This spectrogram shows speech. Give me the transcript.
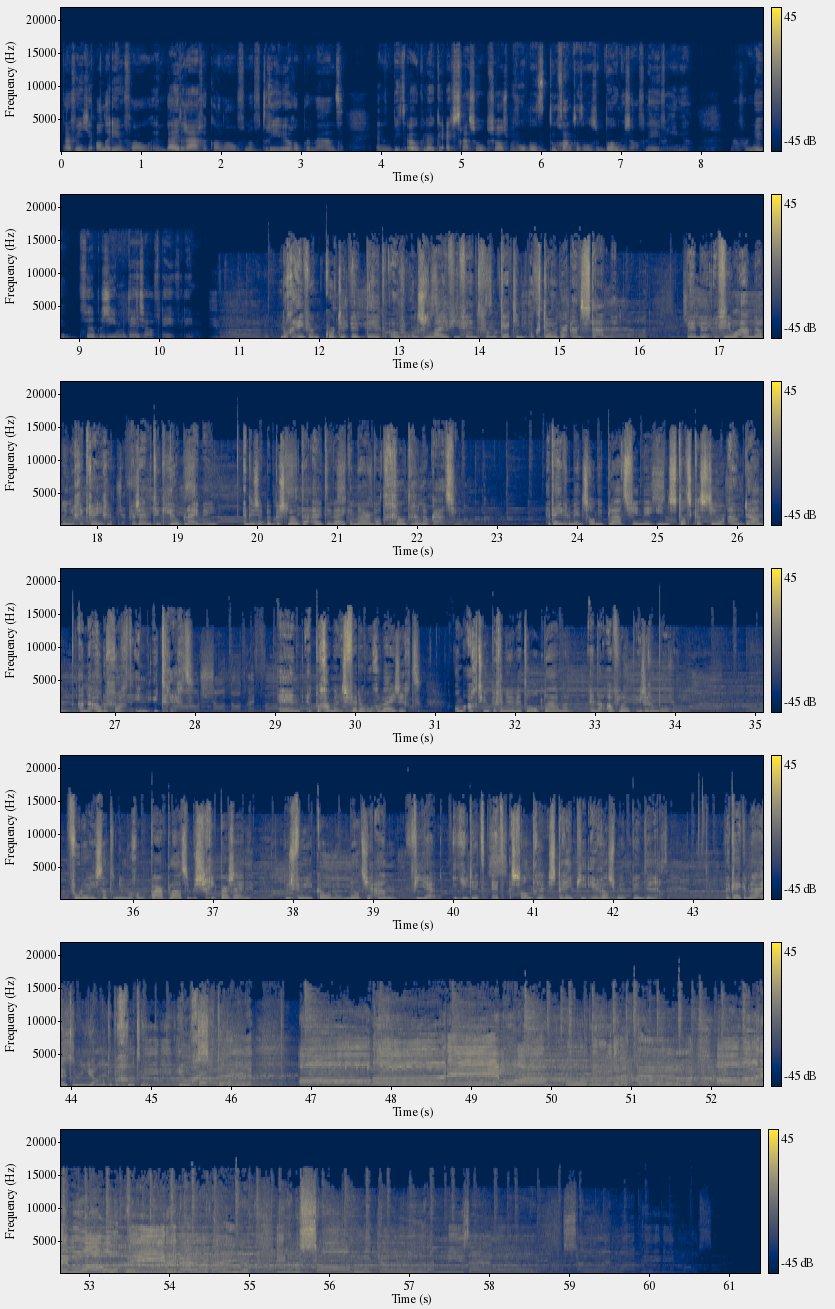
Daar vind je alle info en bijdragen kan al vanaf 3 euro per maand. En het biedt ook leuke extra's op, zoals bijvoorbeeld toegang tot onze bonusafleveringen. Maar voor nu, veel plezier met deze aflevering. Nog even een korte update over ons live event van 13 oktober aanstaande. We hebben veel aanmeldingen gekregen, daar zijn we natuurlijk heel blij mee. En dus hebben we besloten uit te wijken naar een wat grotere locatie. Het evenement zal nu plaatsvinden in Stadskasteel Oudaan aan de Oudegracht in Utrecht. En het programma is verder ongewijzigd. Om 8 uur beginnen we met de opname en na afloop is er een borrel. Voordeel is dat er nu nog een paar plaatsen beschikbaar zijn. Dus wil je komen, meld je aan via judith.centre-erasme.nl We kijken ernaar uit om jullie allemaal te begroeten. Heel graag tot dan. Il me semble que la misère.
